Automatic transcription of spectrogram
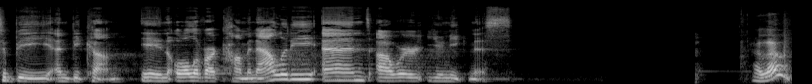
to be and become in all of our commonality and our uniqueness. Hello.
